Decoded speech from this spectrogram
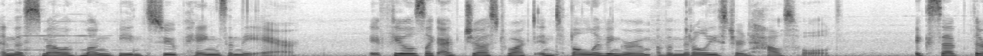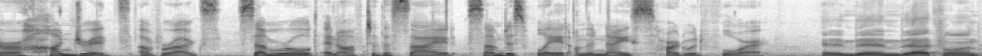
and the smell of mung bean soup hangs in the air. It feels like I've just walked into the living room of a Middle Eastern household. Except there are hundreds of rugs, some rolled and off to the side, some displayed on the nice hardwood floor. And then that one,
